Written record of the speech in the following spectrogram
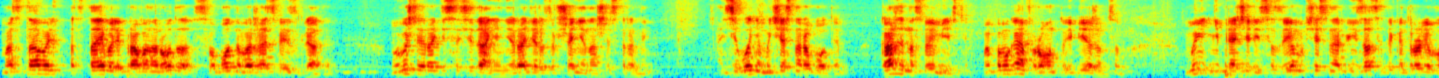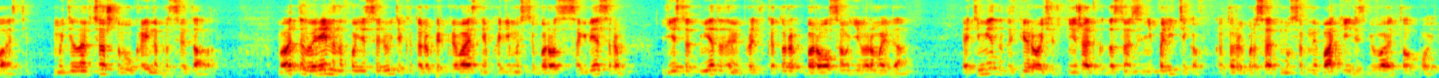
Мы отстаивали, право народа свободно выражать свои взгляды. Мы вышли ради созидания, не ради разрушения нашей страны. И сегодня мы честно работаем. Каждый на своем месте. Мы помогаем фронту и беженцам. Мы, не пряча лиц, создаем общественные организации для контроля власти. Мы делаем все, чтобы Украина процветала. В это время находятся люди, которые, прикрываясь необходимостью бороться с агрессором, действуют методами, против которых боролся Евромайдан. Эти методы в первую очередь унижают достоинство не политиков, которых бросают в мусорные баки или сбивают толпой.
